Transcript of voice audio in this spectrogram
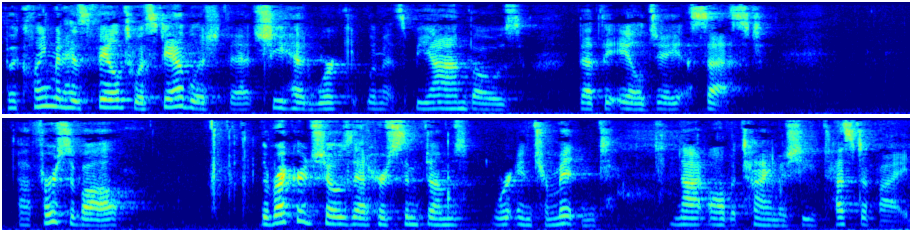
the claimant has failed to establish that she had work limits beyond those that the ALJ assessed. Uh, first of all, the record shows that her symptoms were intermittent, not all the time as she testified,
